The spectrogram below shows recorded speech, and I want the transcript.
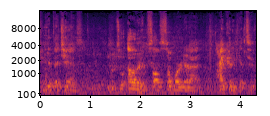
can get that chance to elevate himself somewhere that I, I couldn't get to.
